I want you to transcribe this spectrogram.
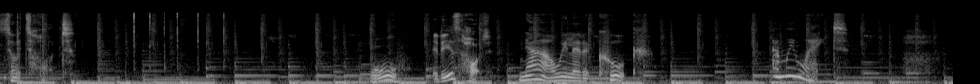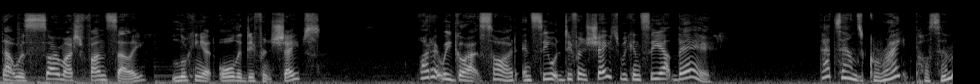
so it's hot. ooh, it is hot. Now we let it cook. And we wait. That was so much fun, Sally, looking at all the different shapes. Why don't we go outside and see what different shapes we can see out there? That sounds great, Possum.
